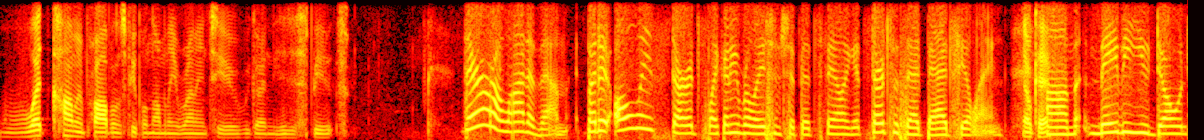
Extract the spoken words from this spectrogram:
what common problems people normally run into regarding these disputes? There are a lot of them, but it always starts like any relationship that's failing. It starts with that bad feeling. Okay. Um, maybe you don't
